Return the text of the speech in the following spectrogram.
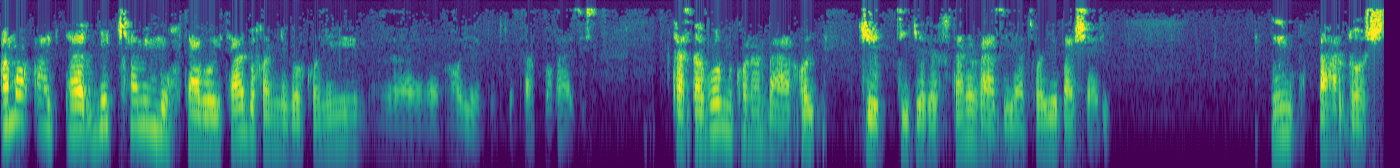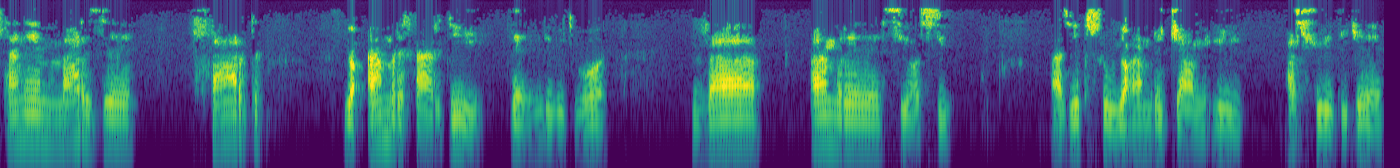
اما اگر یک کمی محتوایی تر بخوایم نگاه کنیم آقای دکتر طباق عزیز تصور می‌کنم به هر حال جدی گرفتن وضعیت های بشری این برداشتن مرز فرد یا امر فردی the individual و امر سیاسی از یک سو یا امر جمعی از سوی دیگه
